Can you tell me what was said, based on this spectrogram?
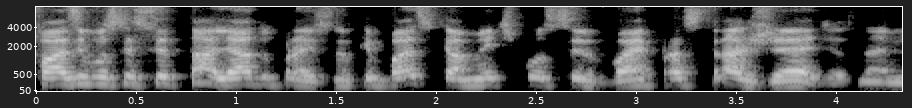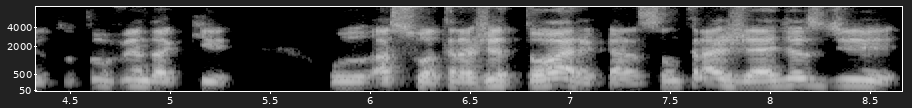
fazem você ser talhado para isso, né? Porque basicamente você vai para as tragédias, né, Milton? Estou vendo aqui a sua trajetória, cara, são tragédias de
